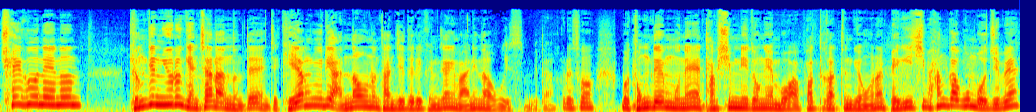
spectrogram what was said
최근에는 경쟁률은 괜찮았는데 이제 계약률이 안 나오는 단지들이 굉장히 많이 나오고 있습니다. 그래서 뭐 동대문에 답심리동의 뭐 아파트 같은 경우는 121가구 모집에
